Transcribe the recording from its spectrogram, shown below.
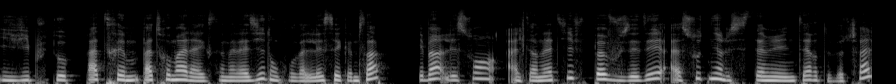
il vit plutôt pas très pas trop mal avec sa maladie donc on va le laisser comme ça. Eh ben les soins alternatifs peuvent vous aider à soutenir le système immunitaire de votre cheval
